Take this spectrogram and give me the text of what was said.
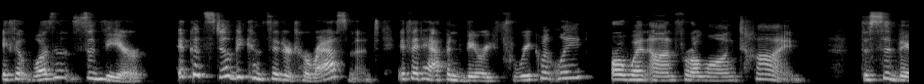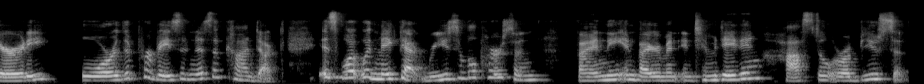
If it wasn't severe, it could still be considered harassment if it happened very frequently or went on for a long time. The severity or the pervasiveness of conduct is what would make that reasonable person find the environment intimidating, hostile, or abusive.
